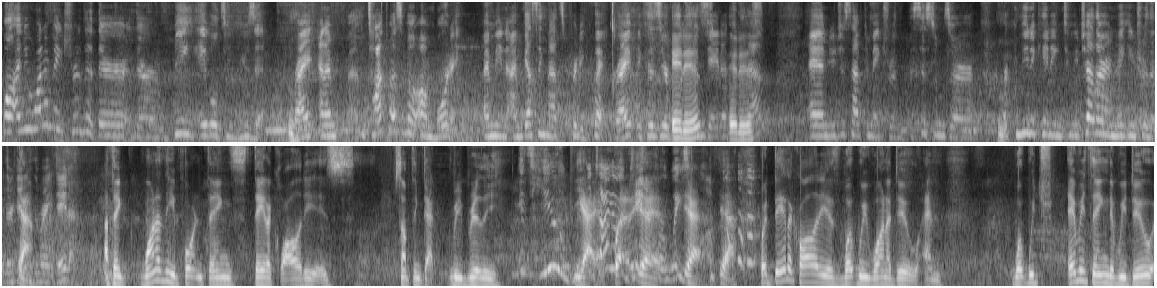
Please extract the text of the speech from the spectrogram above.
Well, and you want to make sure that they're they're being able to use it, right? And I'm um, talk to us about onboarding. I mean, I'm guessing that's pretty quick, right? Because you're It is, data it to is. them, and you just have to make sure that the systems are are communicating to each other and making sure that they're getting Yeah. the right data. I think one of the important things, data quality, is something that we really It's huge. We've yeah, been talking but- about data yeah, for way yeah, too long. yeah. But data quality is what we want to do, and what we tr- everything that we do,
